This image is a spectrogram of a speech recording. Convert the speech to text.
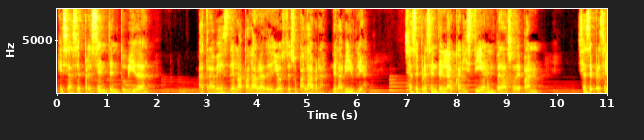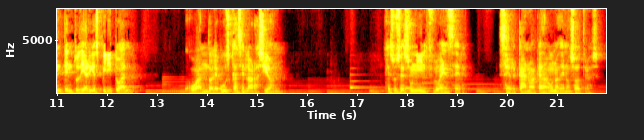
que se hace presente en tu vida a través de la palabra de Dios, de su palabra, de la Biblia. Se hace presente en la Eucaristía, en un pedazo de pan. Se hace presente en tu diario espiritual cuando le buscas en la oración, Jesús es un influencer cercano a cada uno de nosotros.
